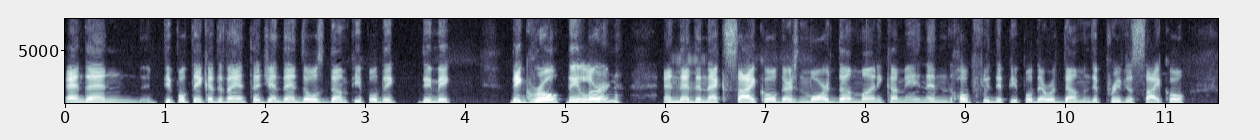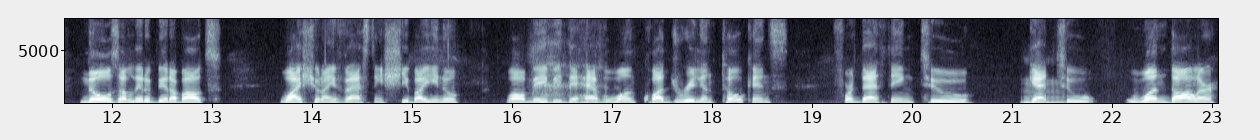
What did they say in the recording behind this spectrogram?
and then people take advantage. And then those dumb people, they they make, they grow, they learn, and then the Mhm. next cycle, there's more dumb money come in, and hopefully the people that were dumb in the previous cycle knows a little bit about why should I invest in Shiba Inu? Well, maybe they have one quadrillion tokens for that thing to get Mhm. to one dollar,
